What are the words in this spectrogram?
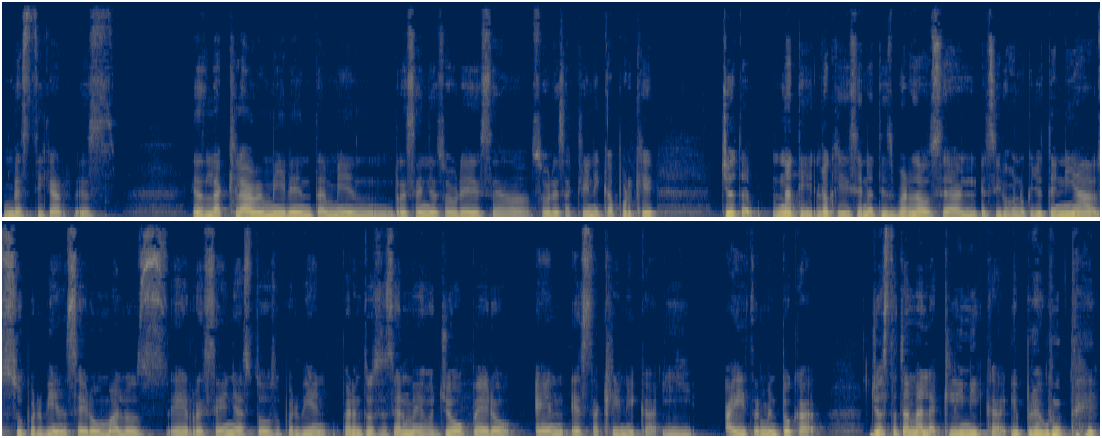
Investigar es, es la clave. Miren también reseñas sobre esa, sobre esa clínica porque yo, Nati, lo que dice Nati es verdad, o sea, el, el cirujano que yo tenía, súper bien, cero malos eh, reseñas, todo súper bien, pero entonces él me dijo, yo opero en esta clínica y ahí también toca, yo hasta llamé a la clínica y pregunté,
